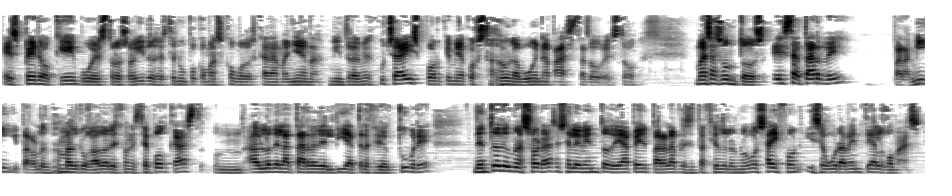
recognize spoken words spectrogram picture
Espero que vuestros oídos estén un poco más cómodos cada mañana mientras me escucháis, porque me ha costado una buena pasta todo esto. Más asuntos. Esta tarde, para mí y para los más madrugadores con este podcast, hablo de la tarde del día 13 de octubre. Dentro de unas horas es el evento de Apple para la presentación de los nuevos iPhone y seguramente algo más.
